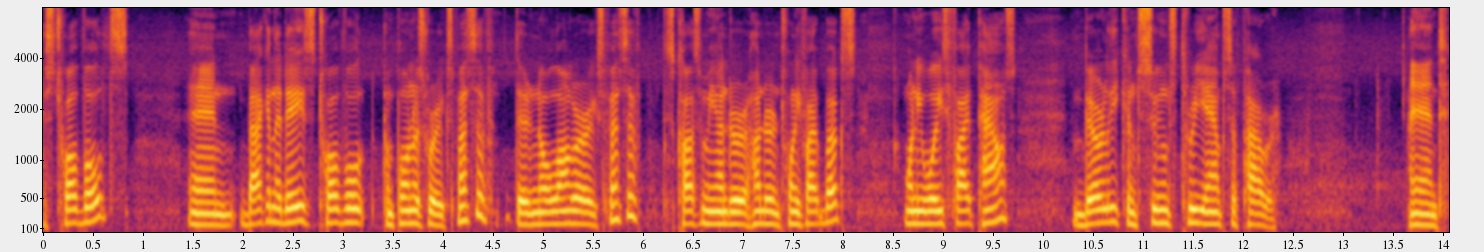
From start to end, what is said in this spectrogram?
is 12 volts. And back in the days, 12 volt components were expensive. They're no longer expensive. It's cost me under 125 bucks. Only weighs five pounds. Barely consumes three amps of power. And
